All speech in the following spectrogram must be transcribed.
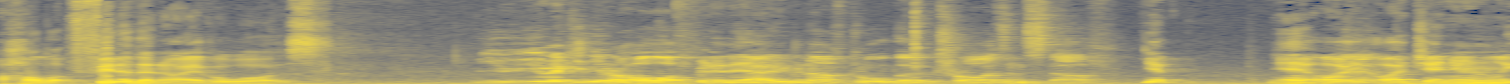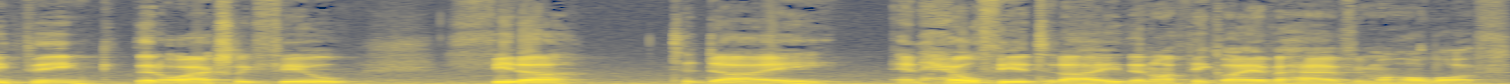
a whole lot fitter than I ever was. You, you reckon you're a whole lot fitted out, even after all the tries and stuff? Yep. Yeah, I, I genuinely think that I actually feel fitter today and healthier today than I think I ever have in my whole life.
